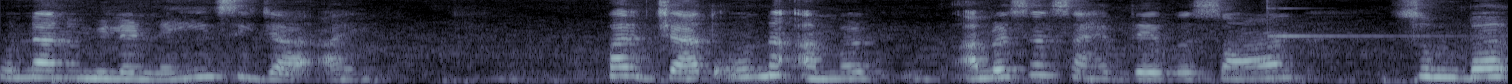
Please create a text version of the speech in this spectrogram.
ਉਹਨਾਂ ਨੂੰ ਮਿਲਣ ਨਹੀਂ ਸੀ ਜਾ ਆਏ। ਪਰ ਜਦ ਉਹਨਾਂ ਅਮਰ, ਅੰਮ੍ਰਿਤਸਰ ਸਾਹਿਬ ਦੇ ਵਸਾਉਣ ਸੁੰਦਰ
